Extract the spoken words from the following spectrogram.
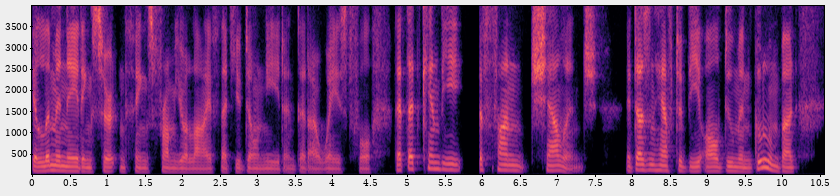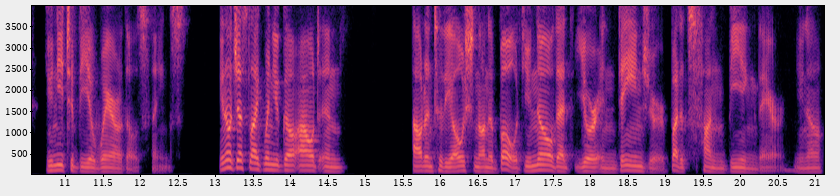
eliminating certain things from your life that you don't need and that are wasteful, that that can be a fun challenge. It doesn't have to be all doom and gloom, but you need to be aware of those things. You know, just like when you go out and out into the ocean on a boat, you know that you're in danger, but it's fun being there. You know,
